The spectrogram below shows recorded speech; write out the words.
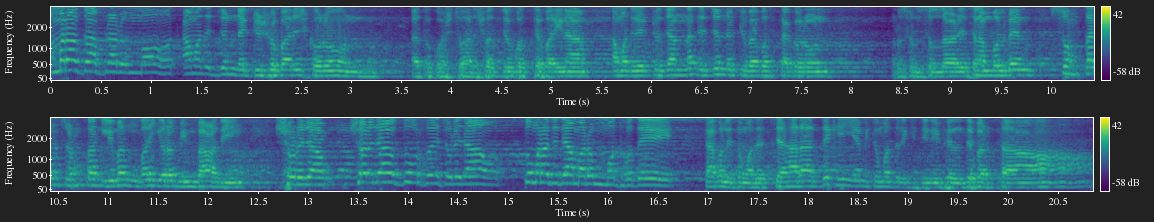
আমরাও তো আপনার উম্মত, আমাদের জন্য একটু সুপারিশ করুন। এত কষ্ট আর সহ্য করতে পারি না। আমাদের একটু জান্নাতের জন্য একটু ব্যবস্থা করুন। রসুল সাল্লাহ সাল্লাম বলবেন সোহকান সোহকান লিমান গাইয়রা মিন বাদি, সরে যাও সরে যাও, দূর হয়ে চলে যাও। তোমরা যদি আমার উম্মত হতে, তাহলে তোমাদের চেহারা দেখেই আমি তোমাদেরকে চিনি ফেলতে পারতাম।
